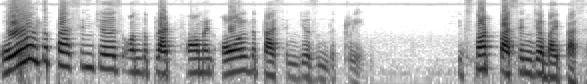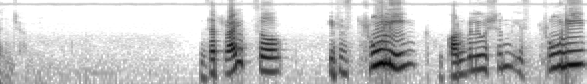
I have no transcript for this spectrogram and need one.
all the passengers on the platform and all the passengers in the train. It is not passenger by passenger. Is that right? So, it is truly convolution is truly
